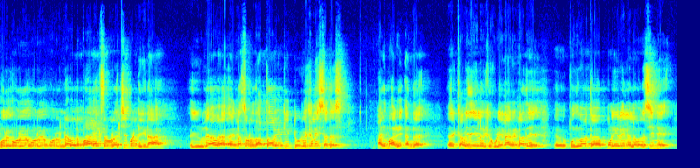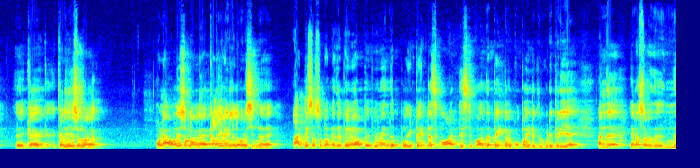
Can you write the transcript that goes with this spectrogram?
ஒரு ஒரு ஒரு ஒரு லெவலில் பார் எக்ஸல் ஒரு அச்சீவ் பண்ணிட்டீங்கன்னா யூ லேவ் என்ன சொல்கிறது அத்தாரிட்டி டு ரெகனைஸ் அதர்ஸ் அது மாதிரி அந்த கவிதையில் இருக்கக்கூடிய ஏன்னா ரெண்டாவது பொதுவாக க மொழிகளின் நிலவரசின்னு க கவிதையை சொல்லுவாங்க. ஒன்று அவங்க சொல்லுவாங்க கலைகளின் நிலவரசின்னு ஆர்டிஸ்ட்டை சொல்லுவாங்க. இது எப்பயுமே அப்போ எப்பயுமே இந்த பெயிண்டர்ஸுக்கும் ஆர்டிஸ்ட்டுக்கும் அந்த பெயிண்டருக்கும் போயிட்டு இருக்கக்கூடிய பெரிய அந்த என்ன சொல்கிறது இந்த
